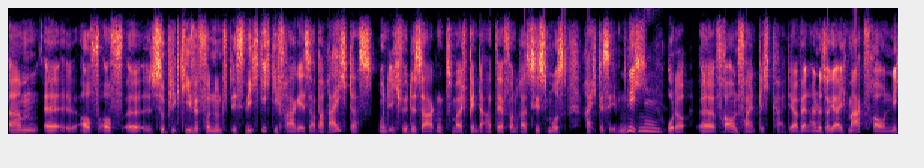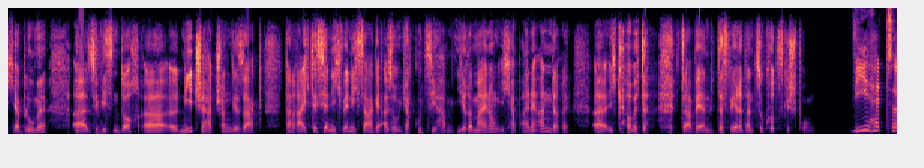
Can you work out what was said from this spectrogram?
ähm, äh, auf, auf äh, subjektive Vernunft ist wichtig. Die Frage ist aber, reicht das? Und ich würde sagen, zum Beispiel in der Abwehr von Rassismus reicht es eben nicht. Nee. Oder äh, Frauenfeindlichkeit. Ja, wenn einer sagt, ja, ich mag Frauen nicht, Herr Blume, äh, Sie wissen doch, äh, Nietzsche hat schon gesagt, dann reicht es ja nicht, wenn ich sage, also ja gut, Sie haben Ihre Meinung, ich habe eine andere. Äh, ich glaube, da, da wären, das wäre dann zu kurz gesprungen. Wie hätte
